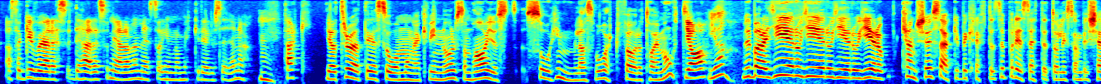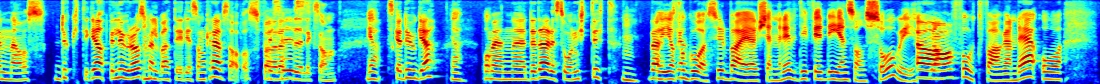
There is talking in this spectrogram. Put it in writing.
Alltså gud vad jag det här resonerar med mig så himla mycket det du säger nu. Tack. Jag tror att det är så många kvinnor som har just så himla svårt för att ta emot. Ja. Ja, Vi bara ger och ger och ger och ger och kanske söker bekräftelse på det sättet och liksom vill känna oss duktiga. Att vi lurar oss själva att det är det som krävs av oss för att Precis. vi liksom ja, ska duga. ja. Och, Men eh, det där är så nyttigt. mm. jag får gåshud bara jag känner det. Det, för det är en sån sorg. Ja. fortfarande. Och,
